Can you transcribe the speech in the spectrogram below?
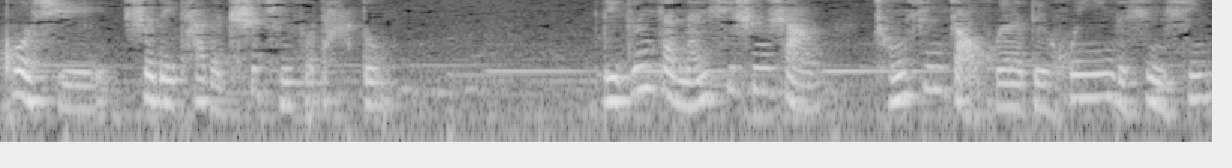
或许是被他的痴情所打动，里根在南希身上重新找回了对婚姻的信心。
